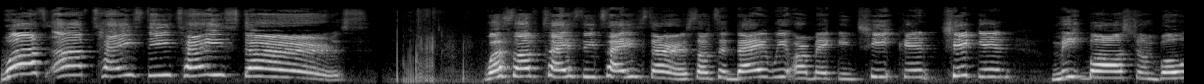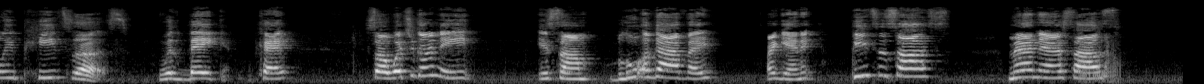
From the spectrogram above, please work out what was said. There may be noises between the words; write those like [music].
What's up, Tasty Tasters? What's up, Tasty Tasters? So today we are making chicken chicken meatball stromboli pizzas with bacon. Okay. So what you're gonna need is some blue agave, organic, pizza sauce, marinara sauce,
